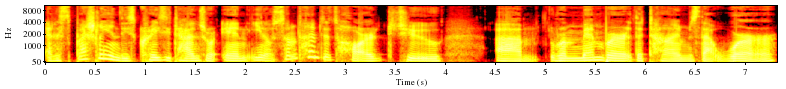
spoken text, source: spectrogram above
And especially in these crazy times we're in, you know, sometimes it's hard to um, remember the times that were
